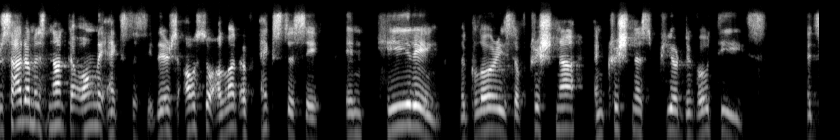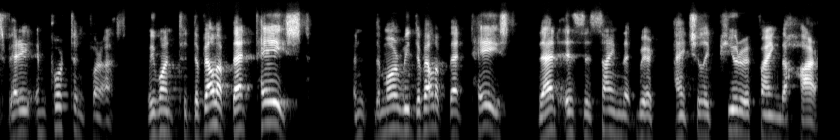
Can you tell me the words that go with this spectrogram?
prasadam is not the only ecstasy. There's also a lot of ecstasy in hearing the glories of Krishna and Krishna's pure devotees. It's very important for us. We want to develop that taste. And the more we develop that taste, that is the sign that we're actually purifying the heart.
